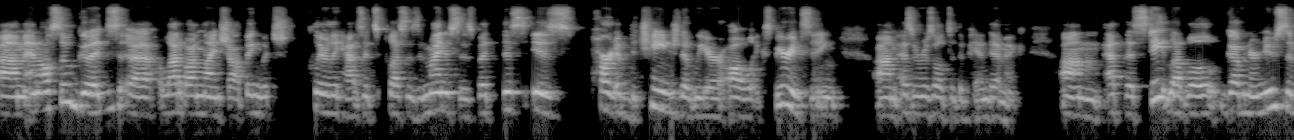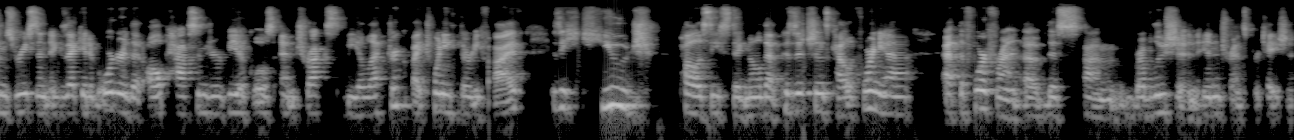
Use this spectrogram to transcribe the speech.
Um, and also goods, uh, a lot of online shopping, which clearly has its pluses and minuses, but this is part of the change that we are all experiencing um, as a result of the pandemic. Um, at the state level, Governor Newsom's recent executive order that all passenger vehicles and trucks be electric by 2035 is a huge policy signal that positions California at the forefront of this um, revolution in transportation.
